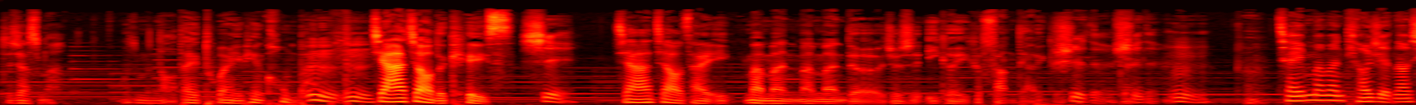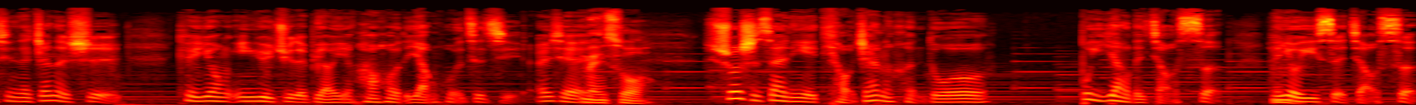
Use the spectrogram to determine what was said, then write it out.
这叫什么？我怎么脑袋突然一片空白？嗯嗯，家教的 case，是。家教才慢慢慢慢的就是一个一个放掉，一个是的，是的，嗯。嗯，才慢慢调整到现在，真的是可以用音乐剧的表演好好的养活自己，而且没错，说实在，你也挑战了很多不一样的角色，很有意思的角色。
